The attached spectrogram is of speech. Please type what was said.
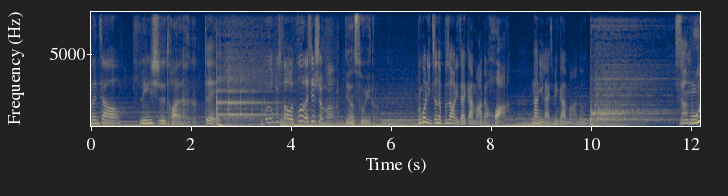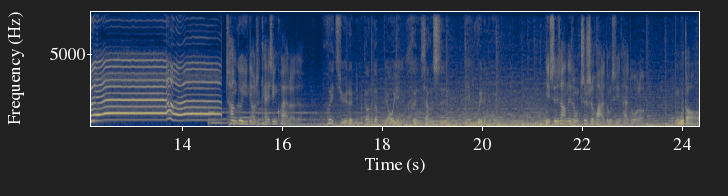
们叫临时团，对，我都不知道我做了些什么。严肃一点。如果你真的不知道你在干嘛的话，那你来这边干嘛呢？Somewhere，唱歌一定要是开心快乐的。会觉得你们刚那个表演很像是年会的表演。你身上那种知识化的东西太多了。舞蹈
